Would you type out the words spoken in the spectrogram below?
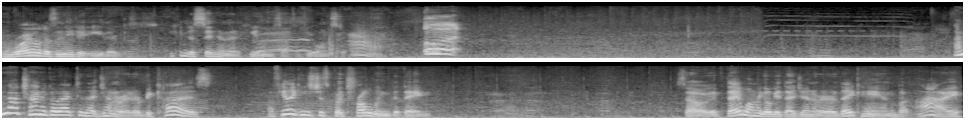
Royal doesn't need it either. He can just sit here and heal himself if he wants to. Ah. Ugh! Not trying to go back to that generator because I feel like he's just patrolling the thing. So if they want to go get that generator, they can, but I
